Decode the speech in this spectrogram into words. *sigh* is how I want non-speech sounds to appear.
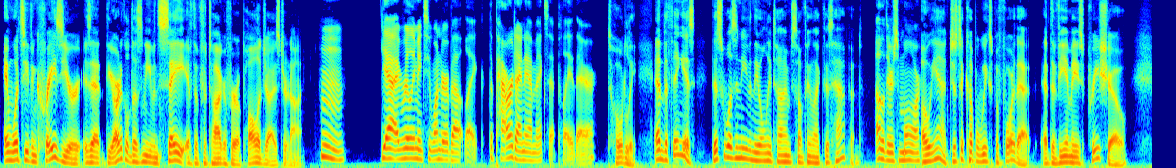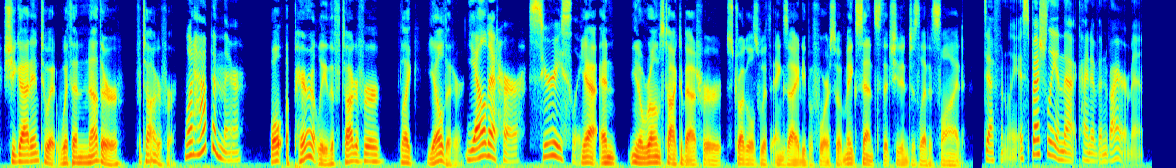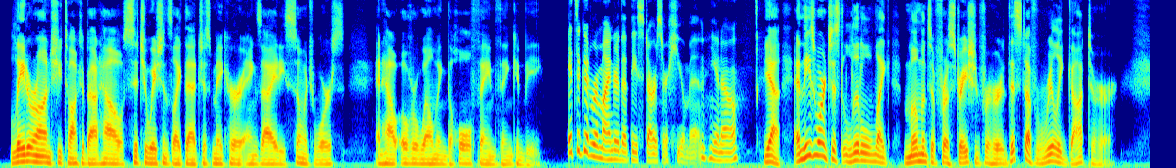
And what's even crazier is that the article doesn't even say if the photographer apologized or not. Hmm. Yeah, it really makes you wonder about like the power dynamics at play there. Totally. And the thing is, this wasn't even the only time something like this happened. Oh, there's more. Oh, yeah. Just a couple weeks before that, at the VMA's pre show, she got into it with another photographer. What happened there? Well, apparently the photographer, like, yelled at her. Yelled at her. Seriously. Yeah. And, you know, Roan's talked about her struggles with anxiety before, so it makes sense that she didn't just let it slide. Definitely, especially in that kind of environment. Later on, she talked about how situations like that just make her anxiety so much worse and how overwhelming the whole fame thing can be. It's a good reminder that these stars are human, you know? Yeah, and these weren't just little like moments of frustration for her. This stuff really got to her.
